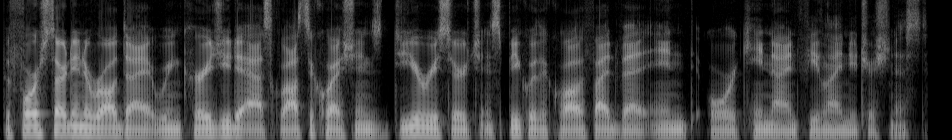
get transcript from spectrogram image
Before starting a raw diet, we encourage you to ask lots of questions, do your research, and speak with a qualified vet and or canine feline nutritionist.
